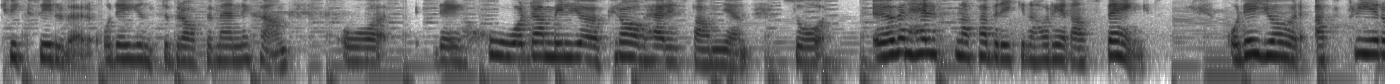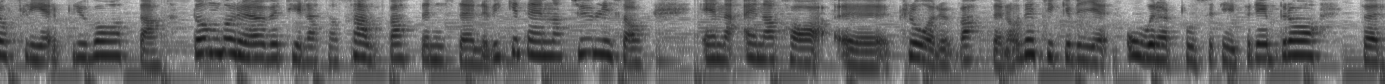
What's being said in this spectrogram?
kvicksilver och det är ju inte bra för människan. Och det är hårda miljökrav här i Spanien, så över hälften av fabrikerna har redan stängt. Och det gör att fler och fler privata, de går över till att ha saltvatten istället, vilket är en naturlig sak än, än att ha eh, klorvatten. Och det tycker vi är oerhört positivt, för det är bra för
